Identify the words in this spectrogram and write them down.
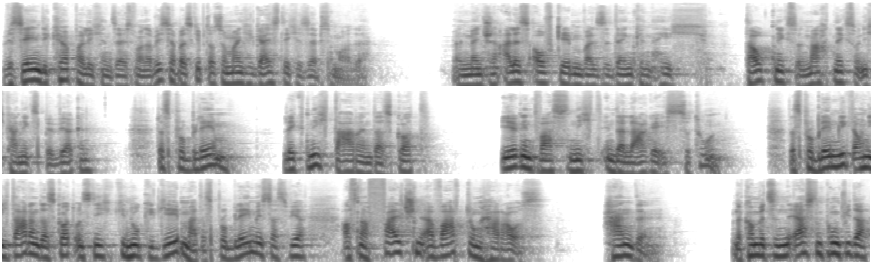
Wir sehen die körperlichen Selbstmorde, wisst ihr, aber es gibt auch so manche geistliche Selbstmorde. Wenn Menschen alles aufgeben, weil sie denken, ich taugt nichts und macht nichts und ich kann nichts bewirken. Das Problem liegt nicht darin, dass Gott irgendwas nicht in der Lage ist zu tun. Das Problem liegt auch nicht daran, dass Gott uns nicht genug gegeben hat. Das Problem ist, dass wir aus einer falschen Erwartung heraus handeln. Und da kommen wir zu dem ersten Punkt wieder,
